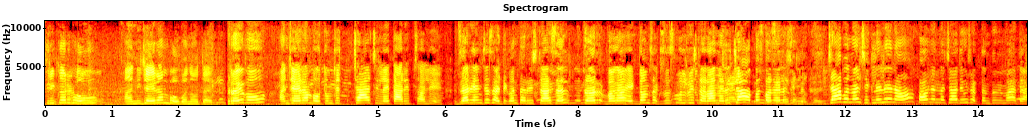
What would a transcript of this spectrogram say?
श्रीकर भाऊ आणि जयराम भाऊ बनवत आहेत. रवी भाऊ आणि जयराम भाऊ तुमच्या चहाची लय तारीफ चालू आहे. जर यांच्यासाठी कोणता रिश्ता असेल तर बघा एकदम सक्सेसफुल रिश्ता राहणार चहा आपण बनवायला शिकले चहा बनवायला शिकलेले आहे ना हो? पाहुण्यांना चहा देऊ शकता ना तुम्ही माझा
